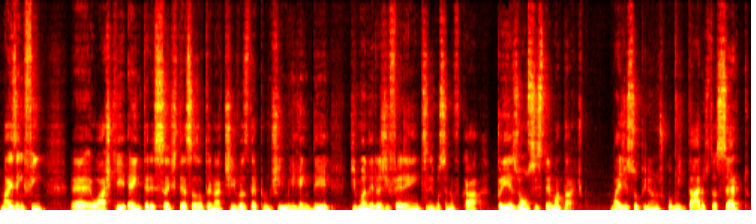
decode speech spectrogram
Mas enfim, é, eu acho que é interessante ter essas alternativas até para um time render de maneiras diferentes e você não ficar preso a um sistema tático. Mais de sua opinião nos comentários, tá certo?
